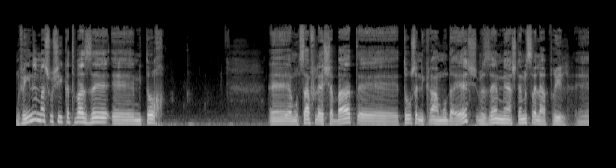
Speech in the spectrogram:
והנה משהו שהיא כתבה זה אה, מתוך המוצף לשבת, אה, טור שנקרא עמוד האש, וזה מה-12 לאפריל, אה,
